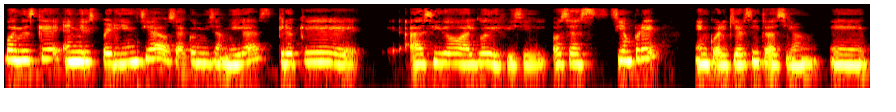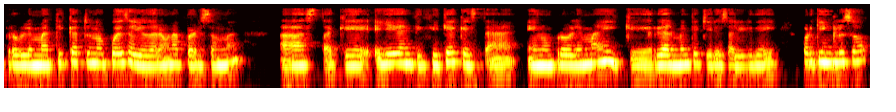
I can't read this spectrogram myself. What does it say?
Bueno, es que en mi experiencia, o sea, con mis amigas, creo que ha sido algo difícil. O sea, siempre en cualquier situación eh, problemática, tú no puedes ayudar a una persona hasta que ella identifique que está en un problema y que realmente quiere salir de ahí. Porque incluso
